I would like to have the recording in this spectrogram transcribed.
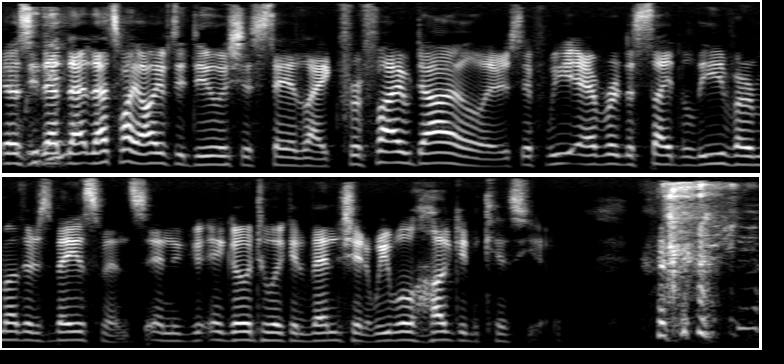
Yeah, see that, that that's why all you have to do is just say like for five dollars, if we ever decide to leave our mother's basements and, and go to a convention, we will hug and kiss you.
